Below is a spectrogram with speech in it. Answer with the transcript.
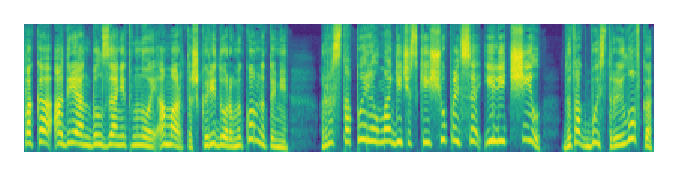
пока Адриан был занят мной, а Мартыш коридором и комнатами, растопырил магические щупальца и лечил, да так быстро и ловко,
